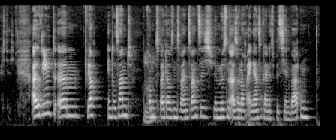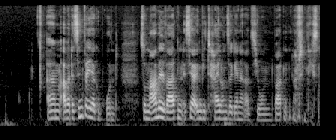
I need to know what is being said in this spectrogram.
Richtig. Also klingt, ähm, ja, interessant. Mhm. Kommt 2022. Wir müssen also noch ein ganz kleines bisschen warten. Ähm, aber das sind wir ja gewohnt. So Marvel warten ist ja irgendwie Teil unserer Generation. Warten auf den nächsten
